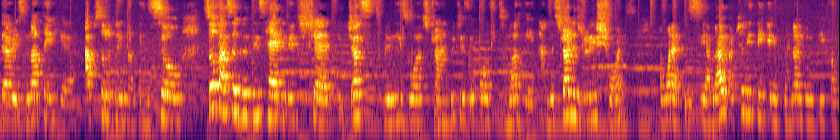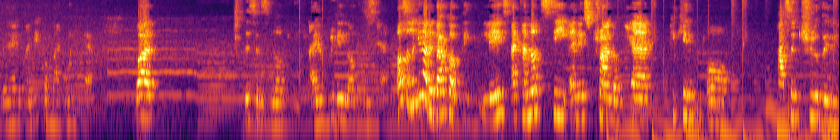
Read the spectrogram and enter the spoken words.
there is nothing here. Absolutely nothing. So so far so good. This hair didn't shed. It just released one strand which is equal to nothing. And the strand is really short from what I could see. I'm actually thinking it might not even be from the hair. It might be from my own hair. But this is lovely. I really love this hair. Also looking at the back of the lace I cannot see any strand of hair picking or passing through the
